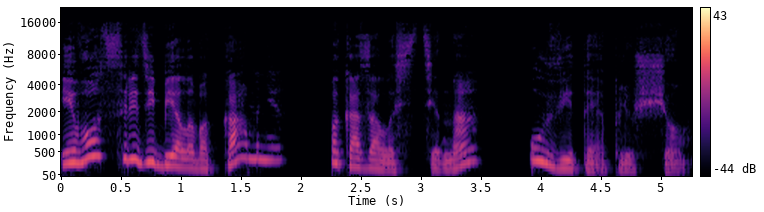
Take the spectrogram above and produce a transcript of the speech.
и вот среди белого камня показалась стена, увитая плющом.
